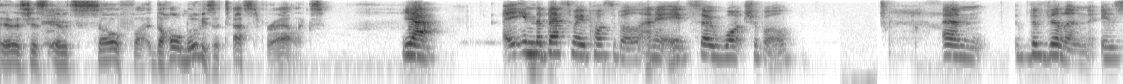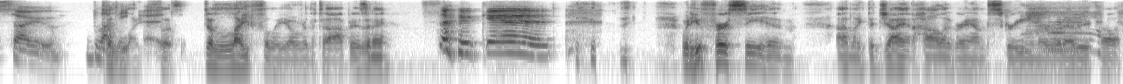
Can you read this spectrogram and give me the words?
It was just, it was so fun. The whole movie's a test for Alex. yeah in the best way possible and it, it's so watchable um the villain is so bloody Delightful. good Delightfully over the top, isn't he? so good When you first see him on like the giant hologram screen or whatever you call it,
